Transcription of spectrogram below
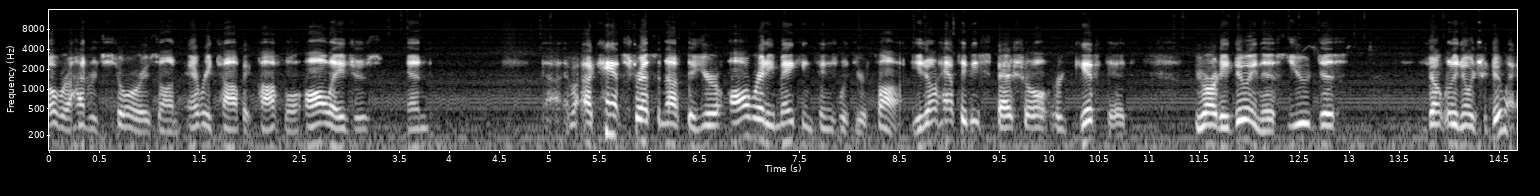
over 100 stories on every topic possible, all ages. And I can't stress enough that you're already making things with your thought. You don't have to be special or gifted. You're already doing this. You just don't really know what you're doing.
